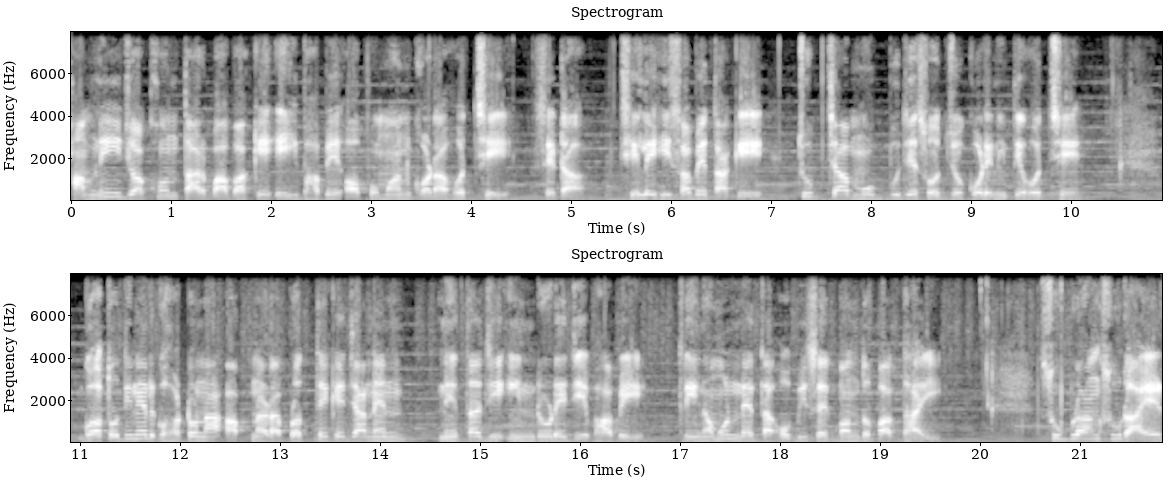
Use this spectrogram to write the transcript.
সামনেই যখন তার বাবাকে এইভাবে অপমান করা হচ্ছে, সেটা ছেলে হিসাবে তাকে চুপচাপ মুখ বুজে সহ্য করে নিতে হচ্ছে। গতদিনের ঘটনা আপনারা প্রত্যেকে জানেন, নেতাজি ইন্ডোরে যেভাবে তৃণমূল নেতা অভিষেক বন্দ্যোপাধ্যায়। শুভ্রাংশু রায়ের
